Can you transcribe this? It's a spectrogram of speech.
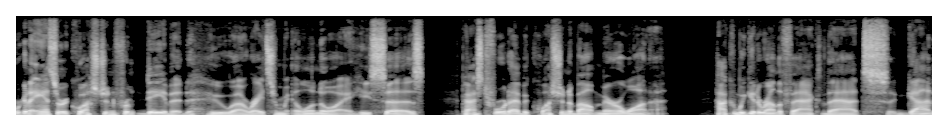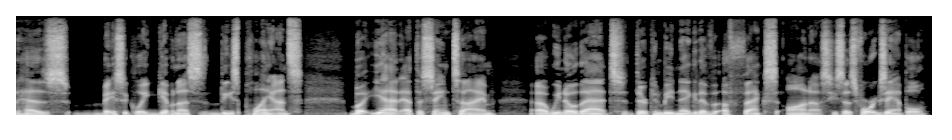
we're going to answer a question from David, who uh, writes from Illinois. He says, Pastor Ford, I have a question about marijuana. How can we get around the fact that God has basically given us these plants, but yet at the same time, uh, we know that there can be negative effects on us? He says, for example,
